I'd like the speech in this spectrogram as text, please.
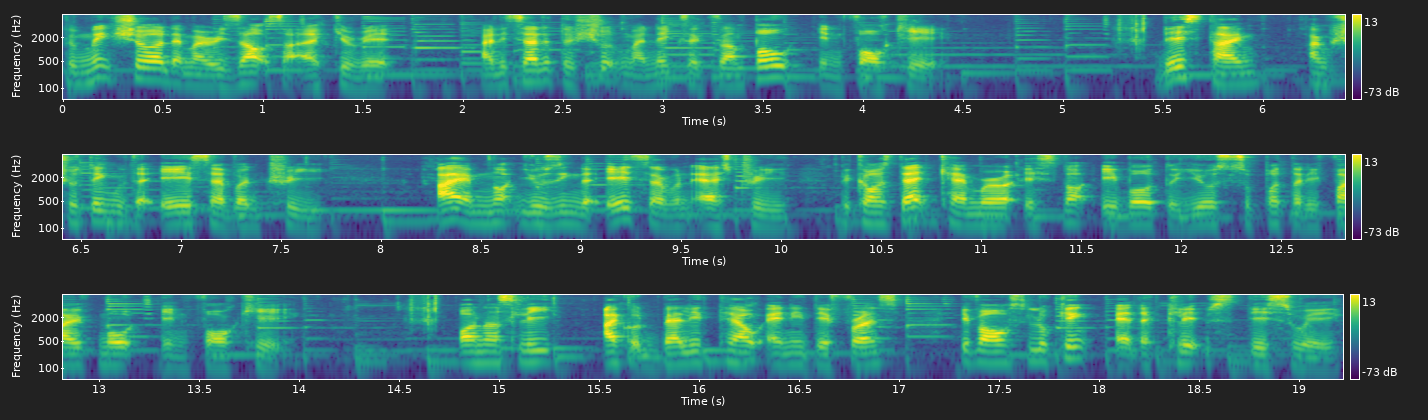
To make sure that my results are accurate, I decided to shoot my next example in 4K. This time, I'm shooting with the a7 III. I am not using the a7S III because that camera is not able to use Super 35 mode in 4K. Honestly, I could barely tell any difference if I was looking at the clips this way.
